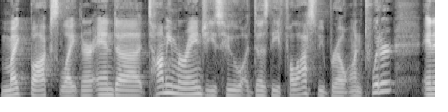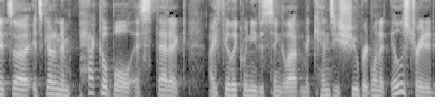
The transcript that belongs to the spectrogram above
Mike Boxleiter, and uh, Tommy Maranges, who does the Philosophy Bro on Twitter. And it's uh, it's got an impeccable aesthetic. I feel like we need to single out Mackenzie Schubert when it illustrated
